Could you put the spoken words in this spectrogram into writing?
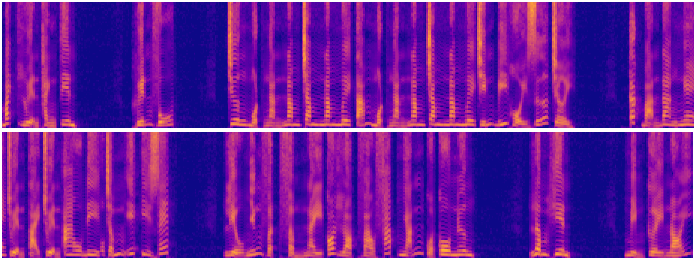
Bách luyện thành tiên. Huyến Vũ. Chương 1558-1559 Bí hội giữa trời. Các bạn đang nghe truyện tại truyện Audi.xyz. Liệu những vật phẩm này có lọt vào pháp nhãn của cô nương? Lâm Hiên. Mỉm cười nói.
